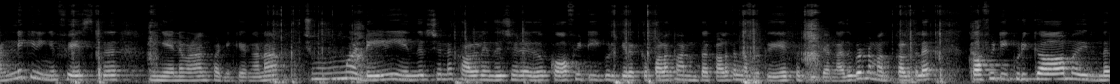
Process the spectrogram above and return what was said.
அன்னைக்கு நீங்கள் ஃபேஸ்க்கு நீங்கள் என்ன வேணாலும் பண்ணிக்கோங்க. ஆனால் சும்மா டெய்லி எந்திரிச்சோன்னா காலையில் எந்திரிச்சோன்னா ஏதோ காஃபி டீ குடிக்கிறக்கு பழக்கம் அந்த காலத்தில் நம்மளுக்கு ஏற்படுத்திட்டாங்க. அது கூட நம்ம அந்த காலத்தில் காஃபி டீ குடிக்காமல் இருந்த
